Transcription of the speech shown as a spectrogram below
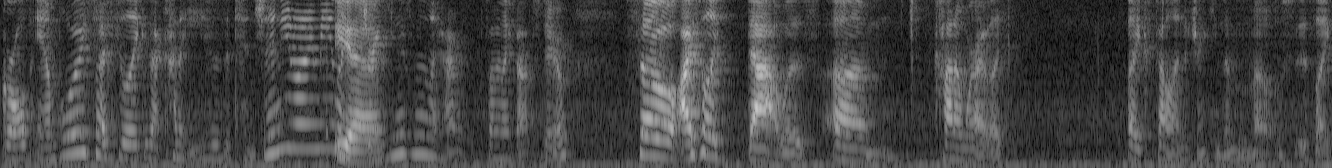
girls and boys, so I feel like that kind of eases the tension. You know what I mean? Like Yeah. drinking is something like having something like that to do. So I feel like that was um, kind of where I like like fell into drinking the most is like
